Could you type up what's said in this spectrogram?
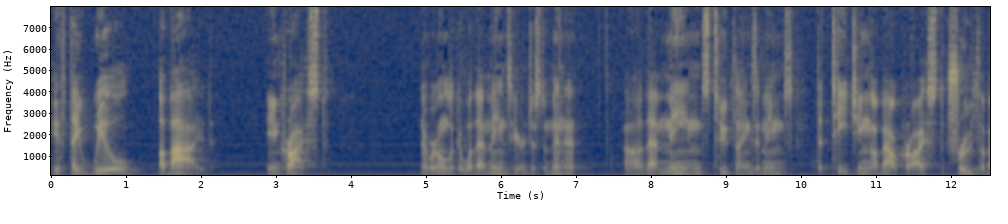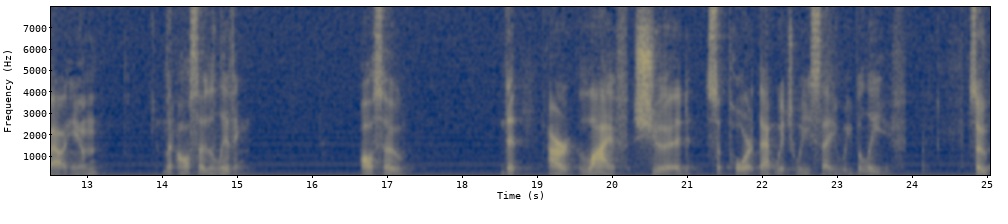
if they will abide in Christ. Now, we're going to look at what that means here in just a minute. Uh, that means two things it means the teaching about Christ, the truth about Him, but also the living. Also, that our life should support that which we say we believe. So,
